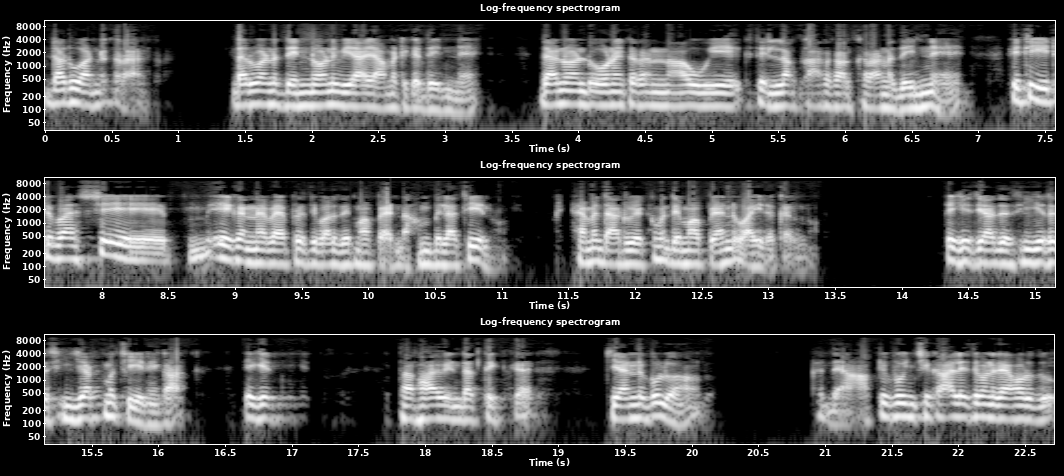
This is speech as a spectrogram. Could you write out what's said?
දරුවන්ට කරන්නේ. දරුවන්ට දෙන්න ඕනේ ව්‍යායාම ටික දෙන්නේ නැහැ. දනුවන්ට ඕනේ කරන්න ආ වූ ඒ ශ්‍රීලංකාරකම් කරන්න දෙන්නේ නැහැ. ඉතින් ඊට පස්සේ ඒක නැබැයි ප්‍රතිඵල දෙමාපියන්ට හම්බෙලා තියෙනවා. හැම දරුවෙක්ම දෙමාපියන්ට වෛර කරනවා. ඒකේ තියද 100%ක්ම තියෙන එකක්. ඒකේ තරහ වෙන්නත් එක්ක කියන්න පුළුවන්. දැන් අපි පුංචි කාලේ තිබුණ දැන් අවුරුදු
